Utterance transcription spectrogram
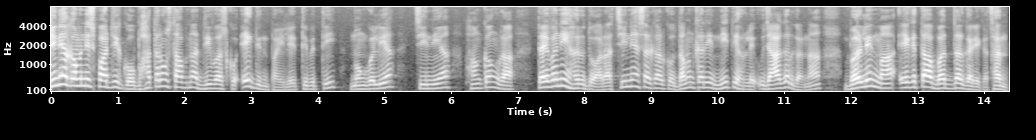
चिनिया कम्युनिस्ट पार्टीको बहत्तरौँ स्थापना दिवसको एक दिन पहिले तिब्बती मङ्गोलिया चिनिया हङकङ र तैवानीहरूद्वारा चिनिया सरकारको दमनकारी नीतिहरूले उजागर गर्न बर्लिनमा एकताबद्ध गरेका छन्।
